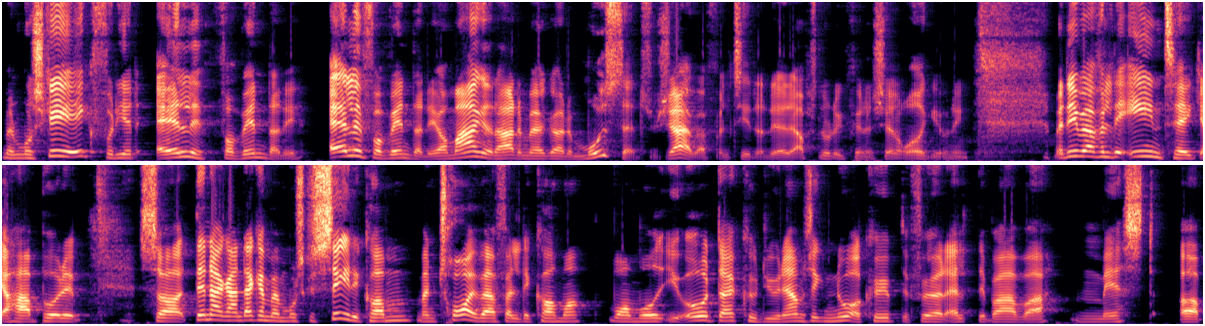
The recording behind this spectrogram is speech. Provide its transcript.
Men måske ikke, fordi at alle forventer det. Alle forventer det, og markedet har det med at gøre det modsat, synes jeg i hvert fald tit, og det er absolut ikke finansiel rådgivning. Men det er i hvert fald det ene take, jeg har på det. Så den her gang, der kan man måske se det komme, man tror i hvert fald, det kommer. Hvorimod i 8, der kunne de jo nærmest ikke nå at købe det, før at alt det bare var messed up.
